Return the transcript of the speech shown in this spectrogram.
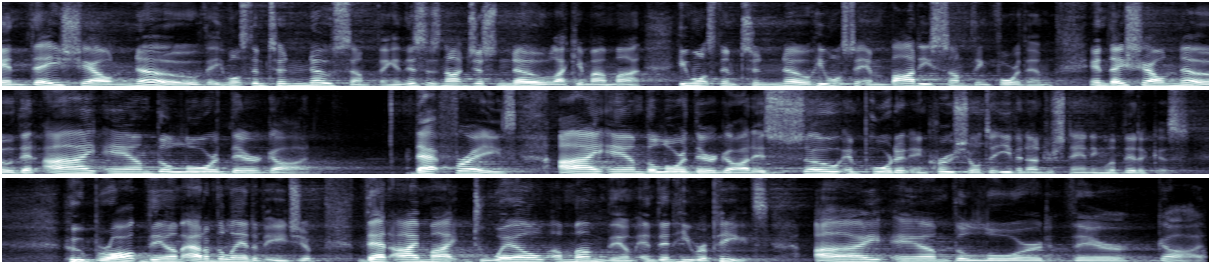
And they shall know that He wants them to know something. And this is not just know like in my mind. He wants them to know. He wants to embody something for them. And they shall know that I am the Lord their God. That phrase, I am the Lord their God, is so important and crucial to even understanding Leviticus. Who brought them out of the land of Egypt, that I might dwell among them. And then he repeats, I am the Lord their God.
